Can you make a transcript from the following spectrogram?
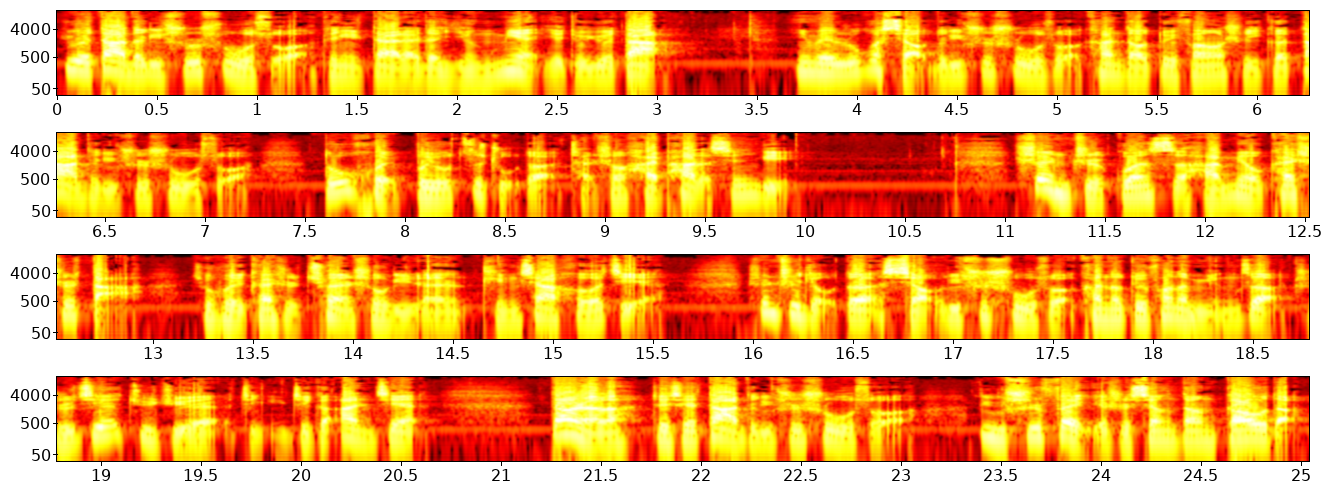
越大的律师事务所给你带来的赢面也就越大。因为如果小的律师事务所看到对方是一个大的律师事务所，都会不由自主地产生害怕的心理，甚至官司还没有开始打，就会开始劝受理人停下和解，甚至有的小律师事务所看到对方的名字，直接拒绝这这个案件。当然了，这些大的律师事务所律师费也是相当高的，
